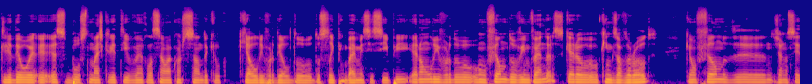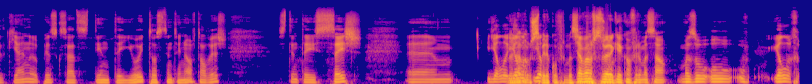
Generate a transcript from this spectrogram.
que lhe deu esse boost mais criativo em relação à construção daquilo que é o livro dele do, do Sleeping by Mississippi. Era um livro do um filme do Wim Wenders, que era o Kings of the Road, que é um filme de já não sei de que ano, penso que está de 78 ou 79 talvez, 76. Um, e ele, Nós ele- já vamos receber ele- a confirmação. já vamos receber aqui a confirmação, mas o- o- ele re-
